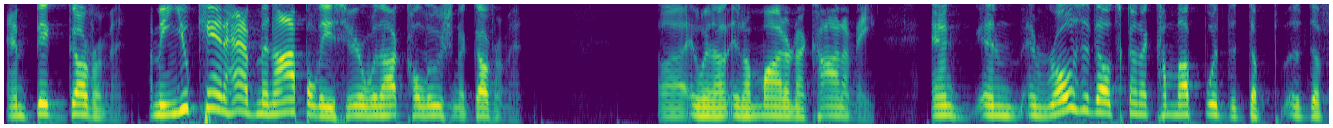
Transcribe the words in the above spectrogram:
and big government. I mean, you can't have monopolies here without collusion of government uh, in, a, modern economy. And, and, and Roosevelt's going to come up with the, the,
